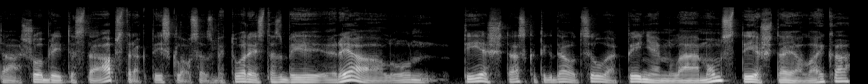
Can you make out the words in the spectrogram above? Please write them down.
Tā šobrīd tas tā abstrakti izklausās, bet toreiz tas bija reāli. Un tieši tas, ka tik daudz cilvēku pieņēma lēmumus tieši tajā laikā,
